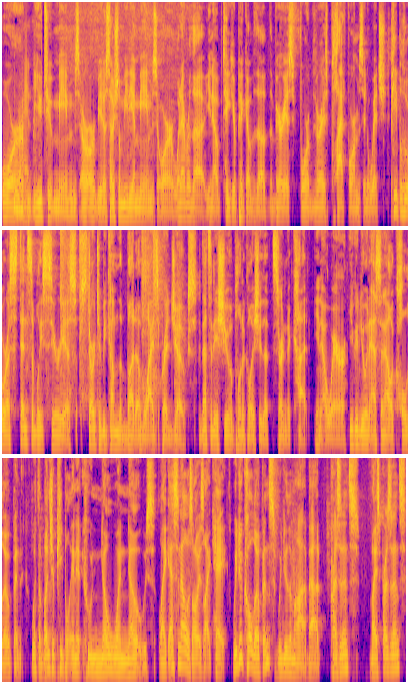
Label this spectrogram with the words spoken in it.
or right. YouTube memes or, or, you know social media memes or whatever the you know take your pick of the the various for the various platforms in which people who are ostensibly serious start to become the butt of widespread jokes. That's an issue, a political issue that's starting to cut. You know where you could do an SNL cold open with a bunch of people in it who no one knows. Like SNL is always like, hey, we do cold opens we do them about presidents, vice presidents,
